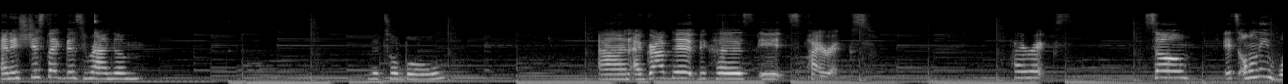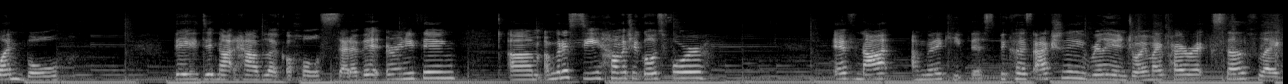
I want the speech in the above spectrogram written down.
And it's just like this random little bowl. And I grabbed it because it's Pyrex Pyrex. So it's only one bowl. They did not have like a whole set of it or anything. Um, I'm gonna see how much it goes for. If not, I'm gonna keep this because I actually really enjoy my Pyrex stuff, like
